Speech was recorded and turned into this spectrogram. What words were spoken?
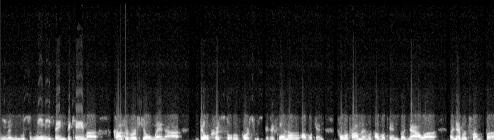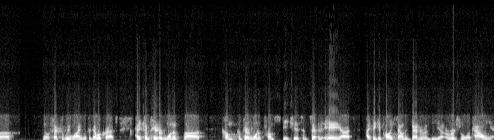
even the Mussolini thing became uh, controversial when uh, Bill Kristol, who of course was, is a former Republican, former prominent Republican, but now a never Trump, you know, effectively aligned with the Democrats, had compared one of com- compared one of Trump's speeches and said, "Hey, I think it probably sounded better in the original Italian."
